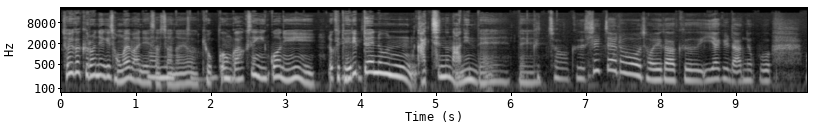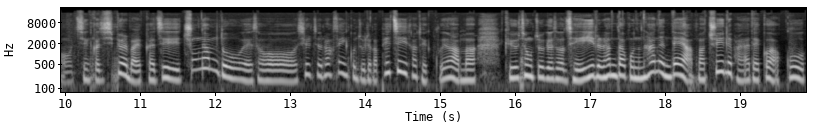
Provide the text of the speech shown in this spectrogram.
저희가 그런 얘기 정말 많이 했었잖아요. 많이 교권과 네. 학생 인권이 이렇게 대립되는 가치는 아닌데. 네. 그렇죠. 그 실제로 저희가 그 이야기를 나누고 어, 지금까지 12월 말까지 충남도에서 실제로 학생 인권 조례가 폐지가 됐고요. 아마 교육청 쪽에서 제의를 한다고는 하 하는데 아마 추이를 봐야 될 것 같고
